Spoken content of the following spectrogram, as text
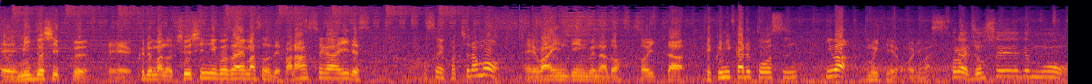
えーミッドシップ、えー車の中心にございますのでバランスがいいですですのでこちらも、えーワインディングなどそういったテクニカルコースには向いております。これは女性でも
